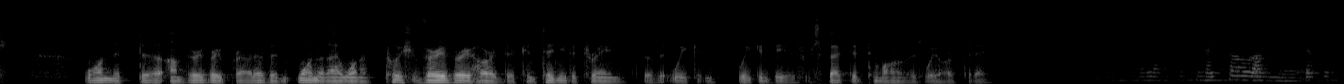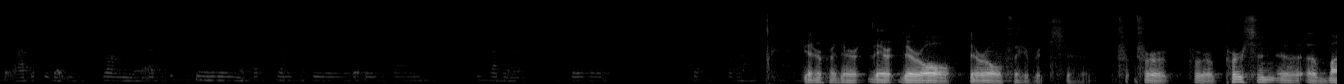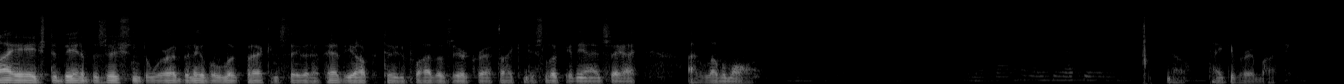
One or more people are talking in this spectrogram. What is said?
one that uh, I'm very, very proud of, and one that I want to push very, very hard to continue to train so that we can, we can be as respected tomorrow as we are today. And My last question, I saw on your Air Force biography that you've flown the F-15, the F-22, the A-10. Do you have a a favorite jet to fly? Jennifer, they're, they're, they're all, they're all favorites. Uh, For, for a person uh, of my age to be in a position to where I've been able to look back and say that I've had the opportunity to fly those aircraft, I can just look in the eye and say, I, I love them all. And that's all I have. Anything else you want to? No, thank you very much.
